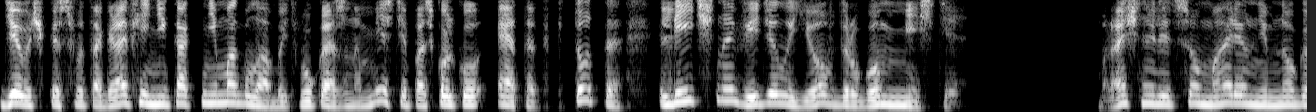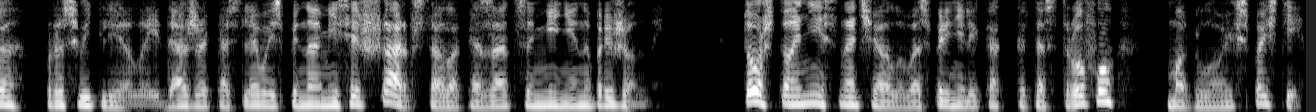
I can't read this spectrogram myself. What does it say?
девочка с фотографией никак не могла быть в указанном месте, поскольку этот кто-то лично видел ее в другом месте. Мрачное лицо Марион немного просветлело, и даже костлявая спина миссис Шарп стала казаться менее напряженной. То, что они сначала восприняли как катастрофу, могло их спасти.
